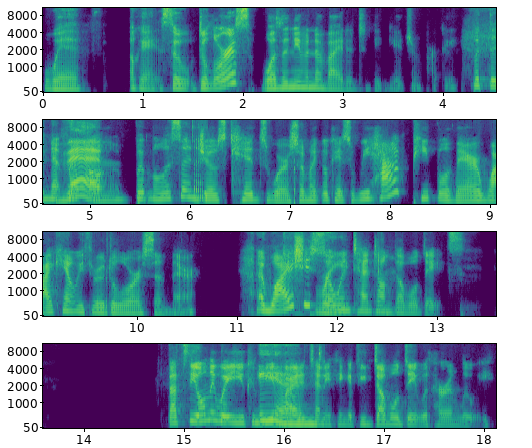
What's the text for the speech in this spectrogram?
with okay, so Dolores wasn't even invited to the engagement party. But the net Then- uh, then, but Melissa and Joe's kids were. So I'm like, okay, so we have people there. Why can't we throw Dolores in there? And why is she so Right. intent on double dates? That's the only way you can be invited to anything if you double date with her and Louis.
